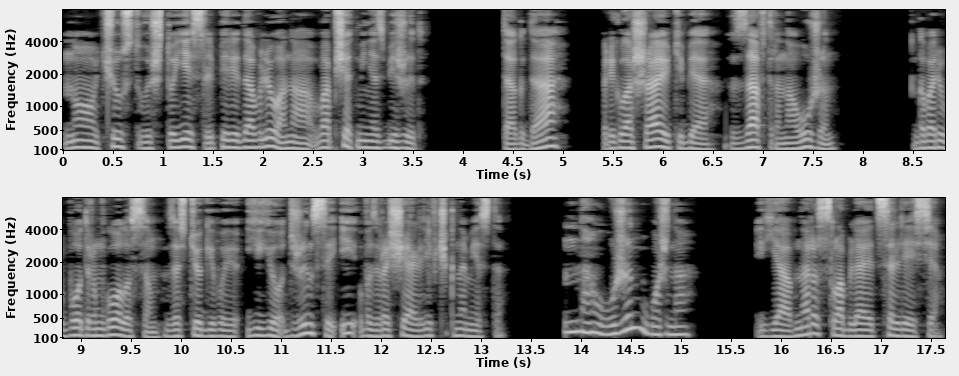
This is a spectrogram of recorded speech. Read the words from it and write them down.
но чувствую, что если передавлю, она вообще от меня сбежит. Тогда приглашаю тебя завтра на ужин. Говорю бодрым голосом, застегивая ее джинсы и возвращая лифчик на место. На ужин можно. Явно расслабляется Леся.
